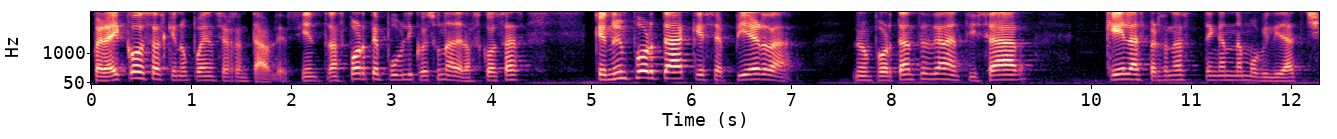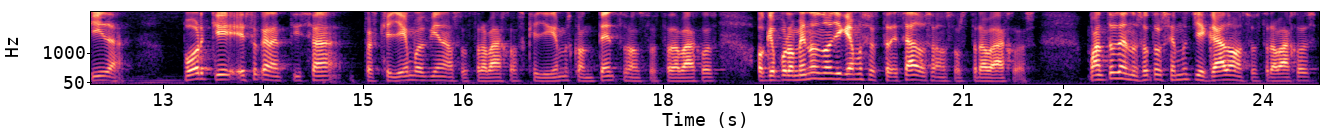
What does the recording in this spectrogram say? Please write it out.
Pero hay cosas que no pueden ser rentables. Y el transporte público es una de las cosas que no importa que se pierda. Lo importante es garantizar que las personas tengan una movilidad chida. Porque eso garantiza pues que lleguemos bien a nuestros trabajos, que lleguemos contentos a nuestros trabajos o que por lo menos no lleguemos estresados a nuestros trabajos. ¿Cuántos de nosotros hemos llegado a nuestros trabajos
